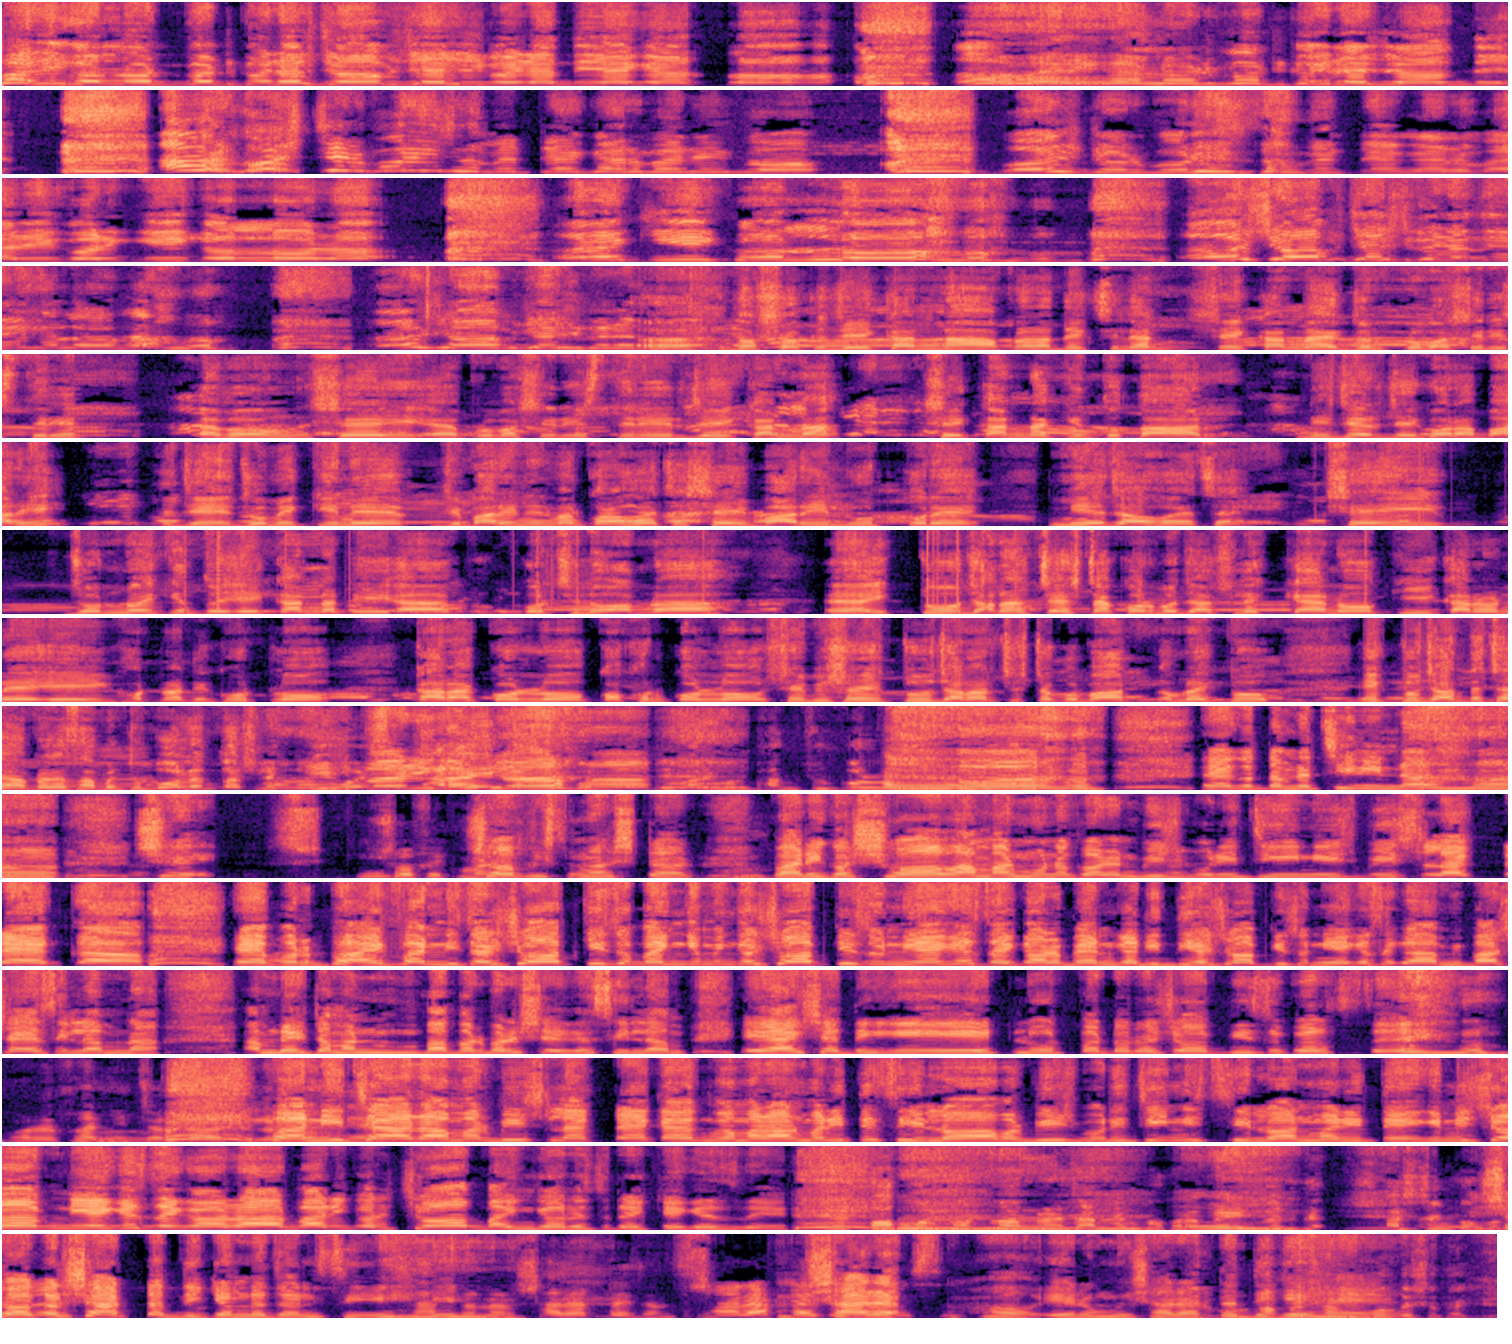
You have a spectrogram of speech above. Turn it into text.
বাড়িঘর করে সব শেষ করে দিয়ে গেল বাড়িঘর লুটপাট করে সব দিয়ে আমার কষ্টের পরিশ্রমের টাকার বাড়ি গো কষ্টের পরিশ্রমের টাকার বাড়ি ঘর কি ওরা কি করল? আমার সব শেষ করে দিয়ে গেল ওরা। দর্শক যেই কান্না আপনারা দেখছিলেন সেই কান্না একজন প্রবাসীর স্ত্রীর এবং সেই প্রবাসীর স্ত্রীর যেই কান্না সেই কান্না কিন্তু তার নিজের যে গড়া বাড়ি যে জমি কিনে যে বাড়ি নির্মাণ করা হয়েছে সেই বাড়ি লুট করে নিয়ে যাওয়া হয়েছে। সেই জন্যই কিন্তু এই কান্নাটি করছিল। আমরা একটু জানার চেষ্টা করব যে আসলে কেন কি কারণে এই ঘটনাটি ঘটলো কারা করল কখন করল সে বিষয়ে একটু জানার চেষ্টা করব। আর আমরা একটু একটু জানতে চাই আপনার কাছে আপনি একটু বলেন তো আসলে কি ভাঙচুর করল এখন তো আমরা চিনি না। সে শফিক মাস্টার। বাড়িঘর সব আমার মনে করেন বিশ ভরি জিনিস বিশ লাখ টাকা। এরপর ভাই ফার্নিচার সব কিছু ব্যাংকে ব্যাংকে সব কিছু নিয়ে গেছে কারও ভ্যান গাড়ি দিয়ে সব কিছু নিয়ে গেছে। আমি বাসায় ছিলাম না। আমরা এটা আমার বাবার বাড়ি গেছিলাম। এ আইসা দেখি লুটপাট ওরা সব কিছু করছে ফার্নিচার আমার বিশ লাখ টাকা আমার আলমারিতে ছিল আমার বিশ ভরি জিনিস ছিল আলমারিতে কিন্তু সব নিয়ে গেছে ঘর আর বাড়ি ঘর সব ভাঙ্গে রেখে গেছে। কখন ঘটলো? আপনারা জানলেন কখন? আপনারা আসছেন কখন? সকাল সাতটার দিকে আমরা জানছি। সাড়ে আটটায় জানছি। সাড়ে আটটায় সাড়ে হ্যাঁ এরকমই সাড়ে দিকে হ্যাঁ। কোন দেশে থাকে?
